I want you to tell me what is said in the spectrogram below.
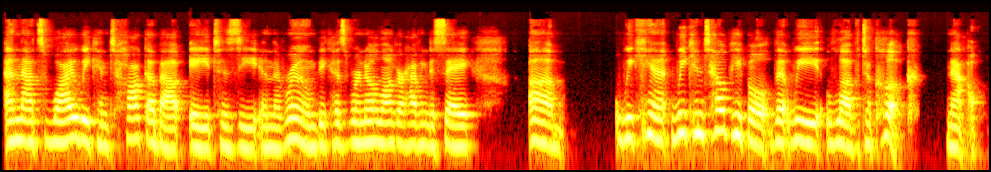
and that's why we can talk about A to Z in the room because we're no longer having to say, um, we can't. We can tell people that we love to cook now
